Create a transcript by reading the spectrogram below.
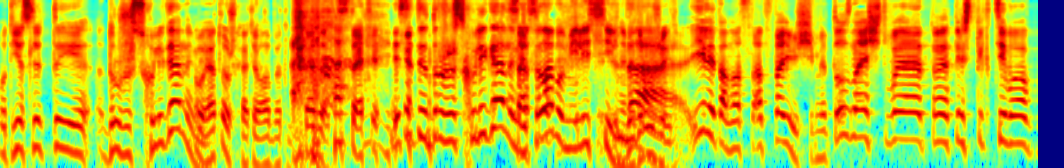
Вот если ты дружишь с хулиганами... Ой, я тоже хотел об этом сказать, кстати. Если ты дружишь с хулиганами... Со слабыми или сильными дружить. Или там отстающими, то, значит, твоя перспектива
